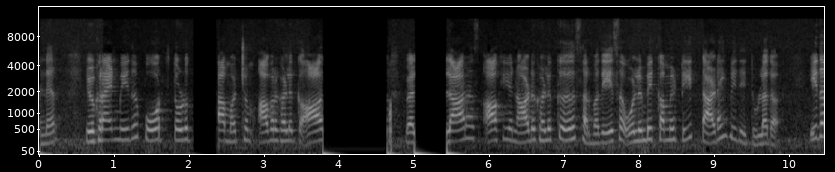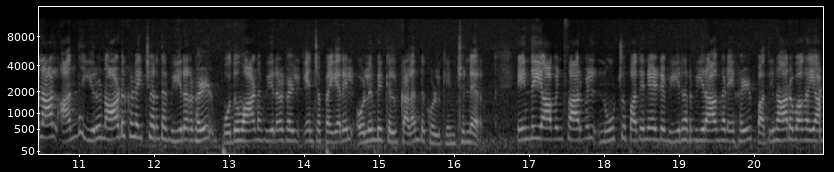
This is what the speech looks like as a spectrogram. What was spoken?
பின்னர் யுக்ரைன் மீது போர் தொடுத்தா மற்றும் அவர்களுக்கு பெலாரஸ் ஆகிய நாடுகளுக்கு சர்வதேச ஒலிம்பிக் கமிட்டி தடை விதித்துள்ளது. இதனால் அந்த இரு நாடுகளைச் சேர்ந்த வீரர்கள் பொதுவான வீரர்கள் என்ற பெயரில் ஒலிம்பிக்கில் கலந்து கொள்கின்றனர். இந்தியாவின் சார்பில் நூற்று பதினேழு வீரர் வீராங்கனைகள் பதினாறு வகையான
